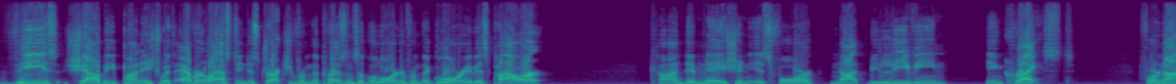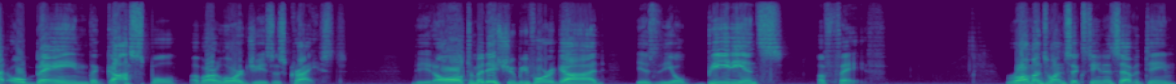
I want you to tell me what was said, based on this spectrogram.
These shall be punished with everlasting destruction from the presence of the Lord and from the glory of his power. Condemnation is for not believing in Christ, for not obeying the gospel of our Lord Jesus Christ. The ultimate issue before God is the obedience of faith. Romans 1:16 and 17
